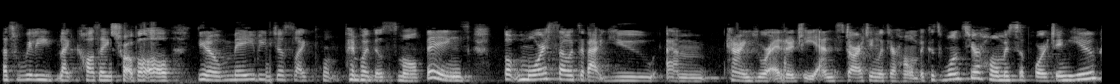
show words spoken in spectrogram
that's really like causing trouble. You know maybe just like pinpoint those small things, but more so it's about you um, carrying your energy and starting with your home because once your home is supporting you,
